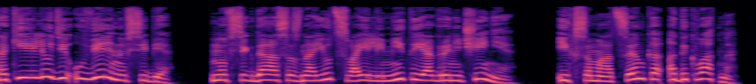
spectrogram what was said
Такие люди уверены в себе, но всегда осознают свои лимиты и ограничения. Их самооценка адекватна.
